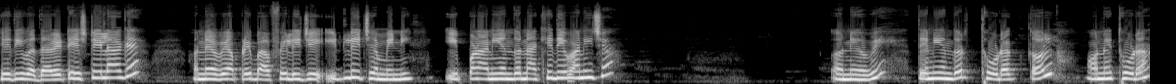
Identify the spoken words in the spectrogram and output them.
જેથી વધારે ટેસ્ટી લાગે. અને હવે આપણે બાફેલી જે ઇડલી છે મીની, એ પણ આની અંદર નાખી દેવાની છે. અને હવે તેની અંદર થોડાક તલ અને થોડા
